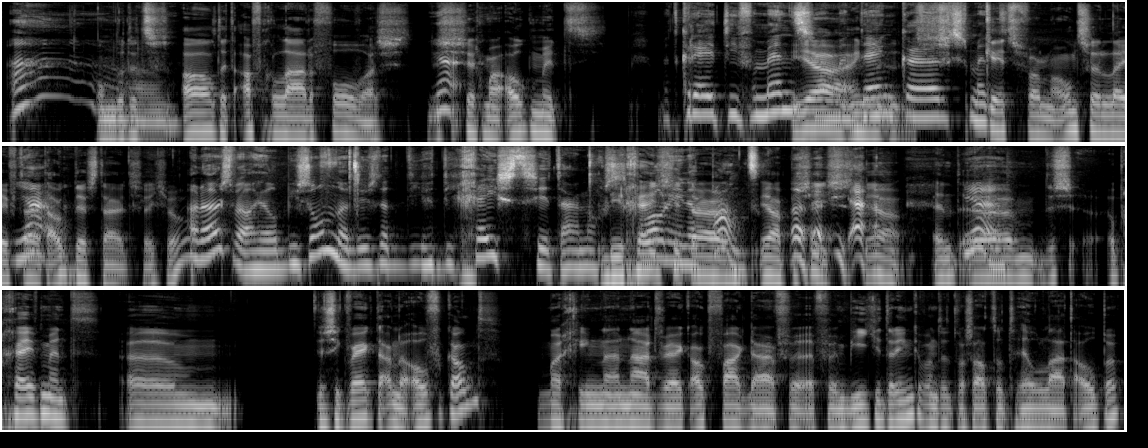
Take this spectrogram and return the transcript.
Ah, Omdat het altijd afgeladen vol was. Dus Ja. zeg maar ook met, met creatieve mensen, ja, met en denkers. Met... kids van onze leeftijd Ja. ook destijds, weet je wel. Oh, dat is wel heel bijzonder. Dus dat, die, die geest zit daar nog Die gewoon geest in zit het daar. pand. Ja, precies. Ja. ja. En, Ja. ehm, dus op een gegeven moment... ehm, dus ik werkte aan de overkant. Maar ging na, na het werk ook vaak daar even, even een biertje drinken. Want het was altijd heel laat open.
